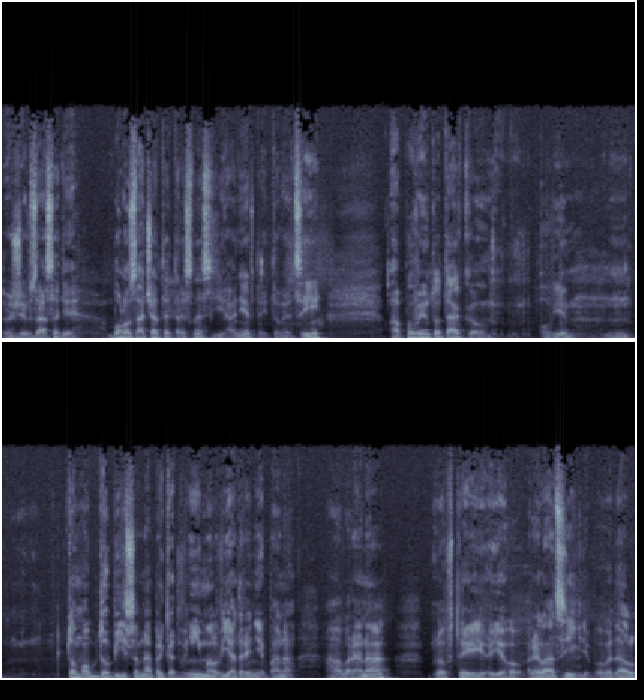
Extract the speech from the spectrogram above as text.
že v zásade bolo začaté trestné stíhanie v tejto veci A poviem to tak, poviem, hm, v tom období som napríklad vnímal vyjadrenie pána Havrana v tej jeho relácii, kde povedal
